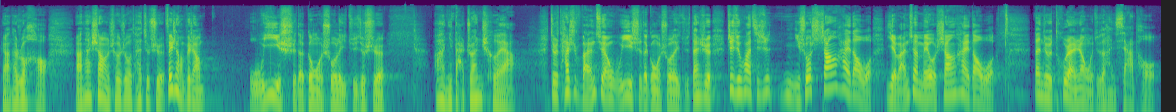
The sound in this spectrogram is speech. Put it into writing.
然后他说好，然后他上了车之后，他就是非常非常无意识的跟我说了一句，就是啊，你打专车呀？就是他是完全无意识的跟我说了一句，但是这句话其实你说伤害到我也完全没有伤害到我，但就是突然让我觉得很下头。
